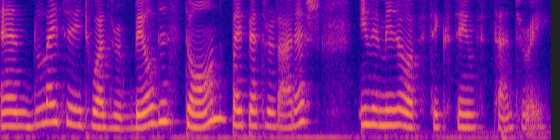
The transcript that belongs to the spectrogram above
And later it was rebuilt in stone by Petru Rareș in the middle of the 16th century.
